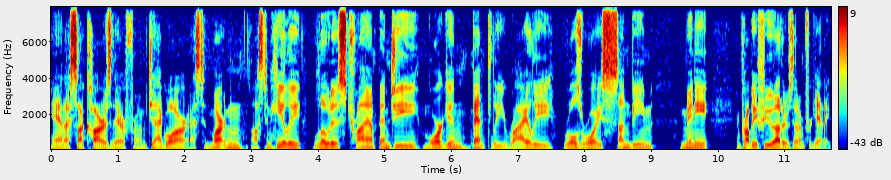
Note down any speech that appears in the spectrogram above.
And I saw cars there from Jaguar, Aston Martin, Austin Healey, Lotus, Triumph MG, Morgan, Bentley, Riley, Rolls Royce, Sunbeam, Mini, and probably a few others that I'm forgetting.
